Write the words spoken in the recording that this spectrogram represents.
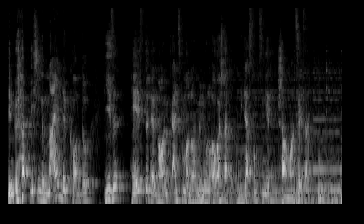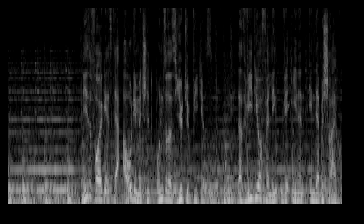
dem örtlichen Gemeindekonto diese Hälfte der 1,9 Millionen Euro erstattet. Und wie das funktioniert, schauen wir uns jetzt an. Diese Folge ist der Audiomitschnitt unseres YouTube-Videos. Das Video verlinken wir Ihnen in der Beschreibung.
